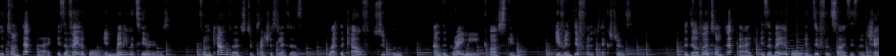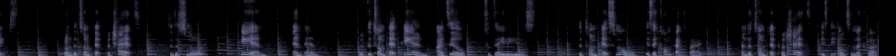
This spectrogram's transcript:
The Tempête bag is available in many materials, from canvas to precious leathers like the calf souple and the grainy calf skin, giving different textures. The Delvaux Tempête bag is available in different sizes and shapes, from the Tempête Pochette the small PM MM, with the Tempête PM ideal for daily use. The Tempête Small is a compact bag, and the Tempête Pochette is the ultimate clutch.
